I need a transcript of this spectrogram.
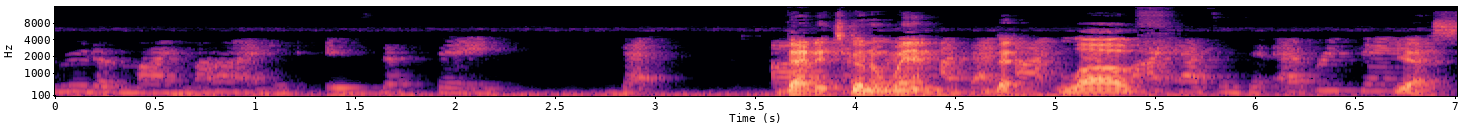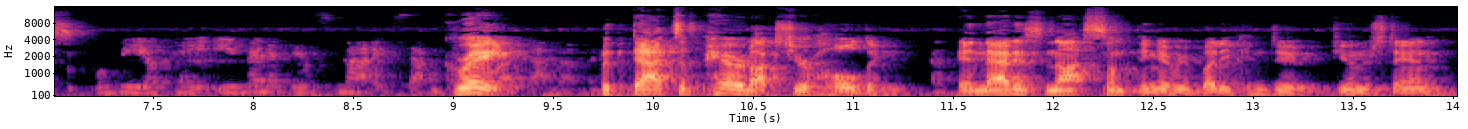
root of my mind is the faith that That I it's gonna win, uh, that I- love- my essence and everything Yes. will be okay, even if it's not acceptable Great. at that moment. But that's a paradox you're holding, and that is not something everybody can do. Do you understand?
